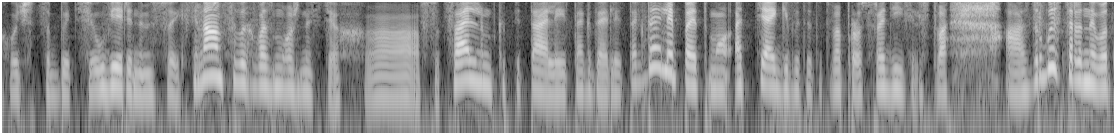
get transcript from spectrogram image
хочется быть уверенными в своих финансовых возможностях, в социальном капитале и так далее, и так далее, поэтому оттягивают этот вопрос родительства. А с другой стороны, вот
